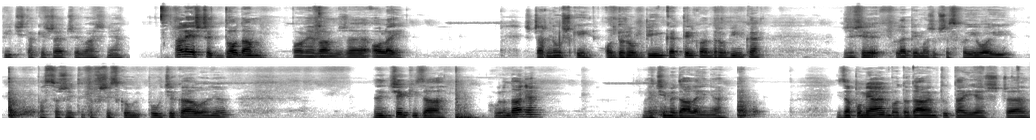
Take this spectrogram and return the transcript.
pić takie rzeczy właśnie. Ale jeszcze dodam powiem Wam, że olej z czarnuszki, odrobinkę, tylko odrobinkę, że się lepiej może przyswoiło i pasożyty to wszystko pouciekało, nie? Dzięki za oglądanie. Lecimy dalej, nie? I zapomniałem, bo dodałem tutaj jeszcze.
